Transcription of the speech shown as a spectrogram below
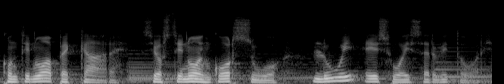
continuò a peccare, si ostinò in cuor suo, lui e i suoi servitori.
